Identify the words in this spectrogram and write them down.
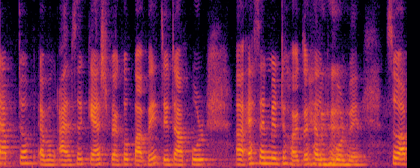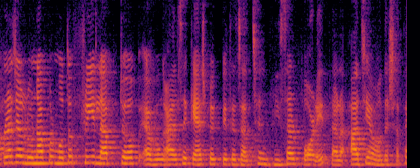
ল্যাপটপ এবং আইএসের ক্যাশব্যাকও পাবে যেটা আপুর অ্যাসাইনমেন্টে হয়তো হেল্প করবে। সো আপনারা যারা লুনাপুর মতো ফ্রি ল্যাপটপ এবং আইএলসে ক্যাশব্যাক পেতে চাচ্ছেন ভিসার পরে তারা আজই আমাদের সাথে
